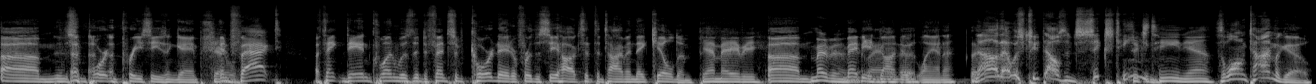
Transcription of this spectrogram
Um, this important preseason game. In fact, I think Dan Quinn was the defensive coordinator for the Seahawks at the time, and they killed him. yeah, maybe. Um, Might have been maybe he'd gone to. Atlanta. No, that was 2016. 16, yeah. It's a long time ago.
